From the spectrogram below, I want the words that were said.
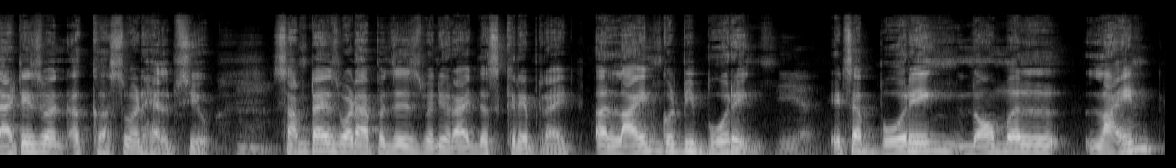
that is when a cuss word helps you. Hmm. Sometimes what happens is when you write the script, right, a line could be boring. Yeah. It's a boring normal line.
